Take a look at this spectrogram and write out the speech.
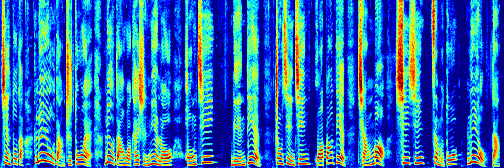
竟然多达六档之多哎，六档我开始念喽，宏基、联电、中信金、华邦电、强茂、新兴这么多。六档，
